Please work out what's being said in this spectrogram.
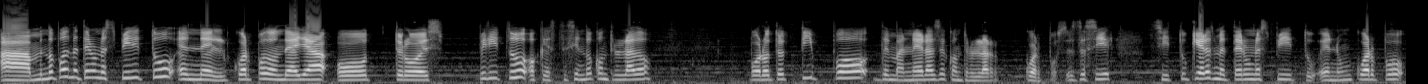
ah, no puedes meter un espíritu en el cuerpo donde haya otro espíritu o que esté siendo controlado por otro tipo de maneras de controlar cuerpos. Es decir, si tú quieres meter un espíritu en un cuerpo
